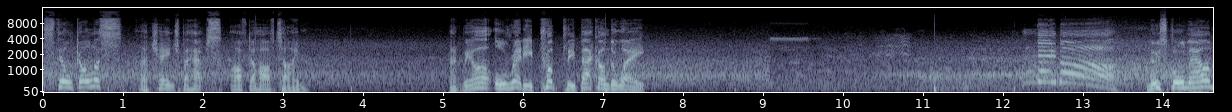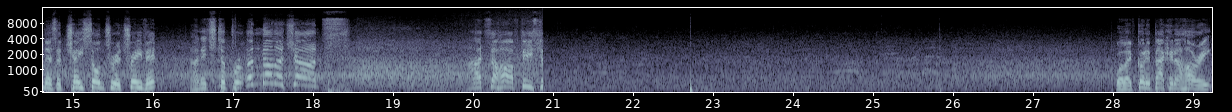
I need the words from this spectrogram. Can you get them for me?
still goalless. A change, perhaps, after half-time. And we are already promptly back underway. Neymar! Loose ball now, and there's a chase on to retrieve it. And it's to... Another chance! That's a half-decent... Well, they've got it back in a hurry.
